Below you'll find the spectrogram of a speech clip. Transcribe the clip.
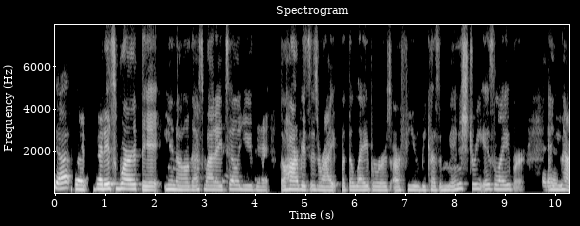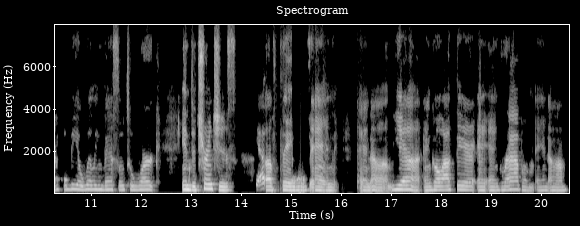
Yeah. But but it's worth it. You know, that's why they tell you that the harvest is ripe, but the laborers are few because the ministry is labor. It and is. you have to be a willing vessel to work in the trenches yep. of things and and um yeah and go out there and, and grab them and um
